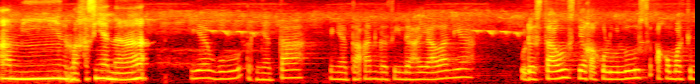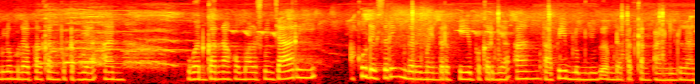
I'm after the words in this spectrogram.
Amin, makasih ya nak. Iya bu, ternyata kenyataan gak seindah hayalan ya. Udah setahun sejak aku lulus, aku masih belum mendapatkan pekerjaan. Bukan karena aku malas mencari, aku udah sering menerima interview pekerjaan, tapi belum juga mendapatkan panggilan.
